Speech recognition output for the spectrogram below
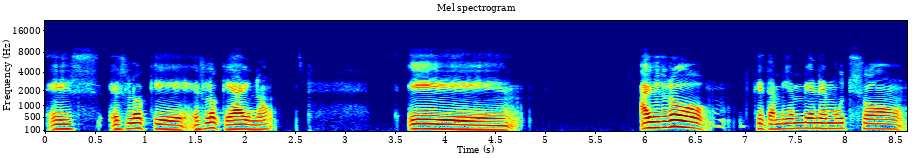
es, es lo que, es lo que hay, ¿no? Eh, hay otro que también viene mucho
